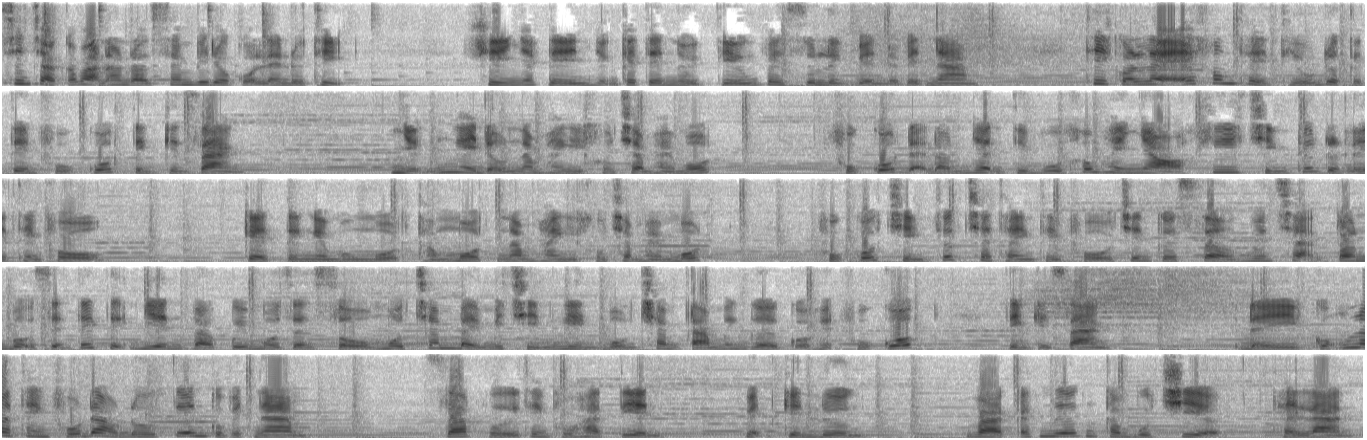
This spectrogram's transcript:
Xin chào các bạn đang đón xem video của Lên Đô Thị. Khi nhắc đến những cái tên nổi tiếng về du lịch biển ở Việt Nam, thì có lẽ không thể thiếu được cái tên Phú Quốc tỉnh Kiên Giang. Những ngày đầu năm 2021, Phú Quốc đã đón nhận tin vui không hề nhỏ khi chính thức được lên thành phố. Kể từ ngày 1 tháng 1 năm 2021, Phú Quốc chính thức trở thành thành phố trên cơ sở nguyên trạng toàn bộ diện tích tự nhiên và quy mô dân số 179.480 người của huyện Phú Quốc, tỉnh Kiên Giang. Đây cũng là thành phố đảo đầu tiên của Việt Nam, giáp với thành phố Hà Tiên, huyện Kiên Lương và các nước Campuchia, Thái Lan.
